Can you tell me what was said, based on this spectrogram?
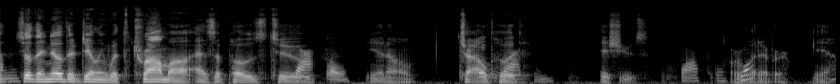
Um, so they know they're dealing with trauma as opposed to Exactly. you know childhood Exactly. issues Exactly. or Yep. whatever. Yeah.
